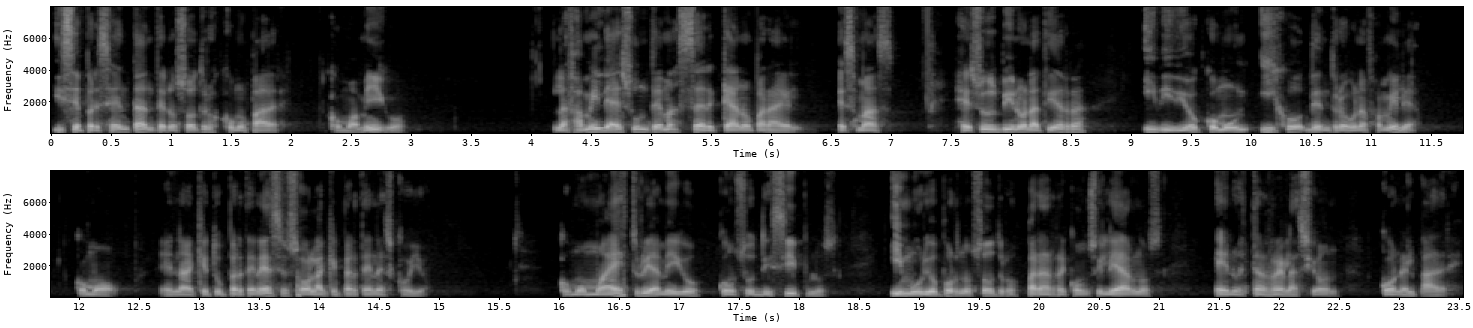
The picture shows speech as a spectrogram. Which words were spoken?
y se presenta ante nosotros como padre, como amigo. La familia es un tema cercano para Él. Es más, Jesús vino a la tierra y vivió como un hijo dentro de una familia, como en la que tú perteneces o la que pertenezco yo, como maestro y amigo con sus discípulos, y murió por nosotros para reconciliarnos en nuestra relación con el Padre.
